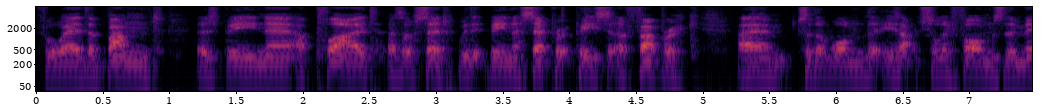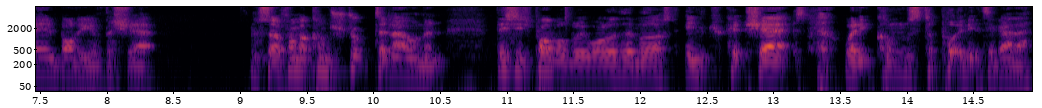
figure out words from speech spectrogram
for where the band has been uh, applied as I've said with it being a separate piece of fabric um, to the one that is actually forms the main body of the shirt. So from a constructing element this is probably one of the most intricate shirts when it comes to putting it together.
